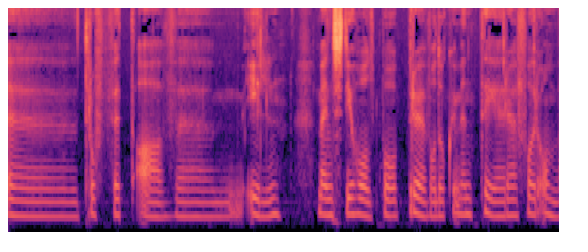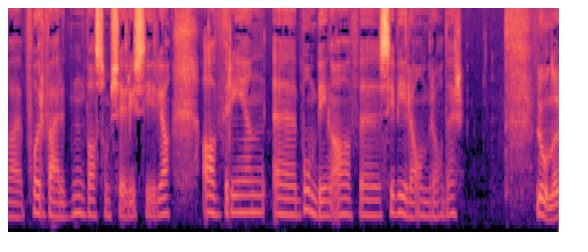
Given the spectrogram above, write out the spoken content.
eh, truffet av eh, ilden. Mens de holdt på å prøve å dokumentere for, for verden hva som skjer i Syria. Av ren eh, bombing av sivile områder. Lone,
